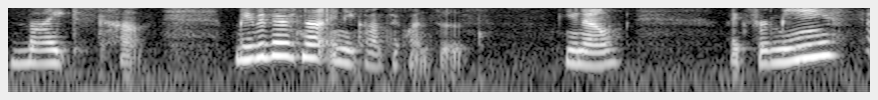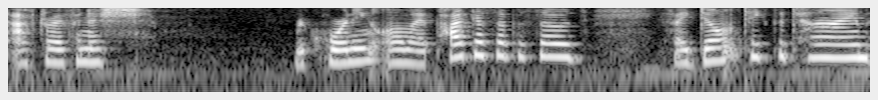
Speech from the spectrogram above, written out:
might come. Maybe there's not any consequences, you know? Like for me, after I finish recording all my podcast episodes, if I don't take the time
